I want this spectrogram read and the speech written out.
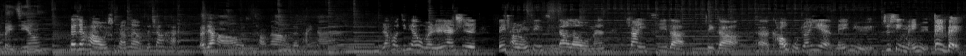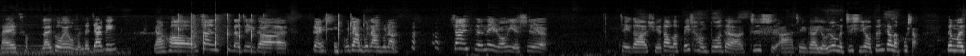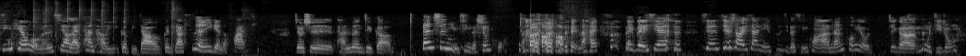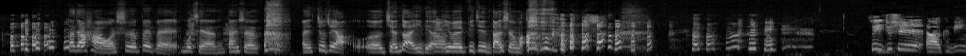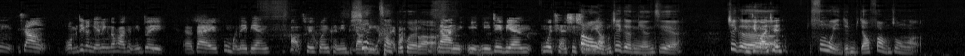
在北京。大家好，我是满满，我在上海。大家好，我是乔娜，我在台南。然后今天我们仍然是非常荣幸，请到了我们上一期的这个呃考古专业美女知性美女贝贝来来作为我们的嘉宾。然后上一次的这个对，鼓掌鼓掌鼓掌。上一次的内容也是这个学到了非常多的知识啊，这个有用的知识又增加了不少。那么今天我们是要来探讨一个比较更加私人一点的话题，就是谈论这个单身女性的生活。对，来，贝贝先先介绍一下你自己的情况啊，男朋友这个募集中。大家好，我是贝贝，目前单身。哎，就这样，呃，简短一点，因为毕竟单身嘛。所以就是呃，肯定像我们这个年龄的话，肯定对呃，在父母那边啊催婚肯定比较厉害吧？不会了。那你你你这边目前是什么样？到我们这个年纪，这个已经完全父母已经比较放纵了，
